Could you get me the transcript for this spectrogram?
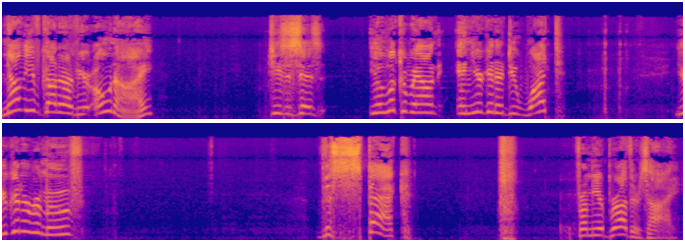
Now that you've got it out of your own eye, Jesus says, you'll look around and you're going to do what? You're going to remove the speck from your brother's eye.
